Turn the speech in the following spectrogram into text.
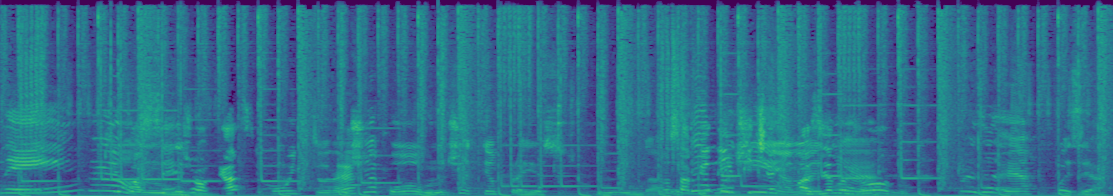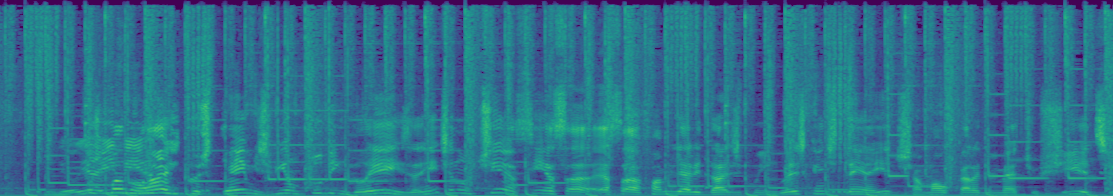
nem que você não, jogasse muito, né? Não tinha como, não tinha tempo para isso. Não, dava. não sabia nem o que tinha que fazer no é. jogo. Mas é, é, pois é entendeu? E Os manuais vinha... dos games vinham tudo em inglês. A gente não tinha assim essa, essa familiaridade com o inglês que a gente tem aí de chamar o cara de Matthew Sheet,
